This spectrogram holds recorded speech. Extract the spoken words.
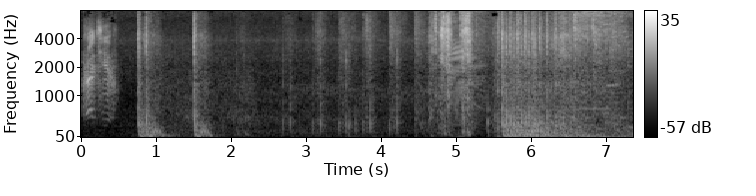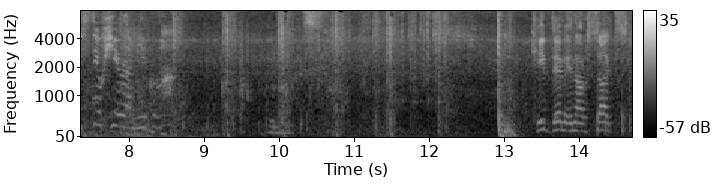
Right here. I'm still here, amigo. Nice. Keep them in our sights.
